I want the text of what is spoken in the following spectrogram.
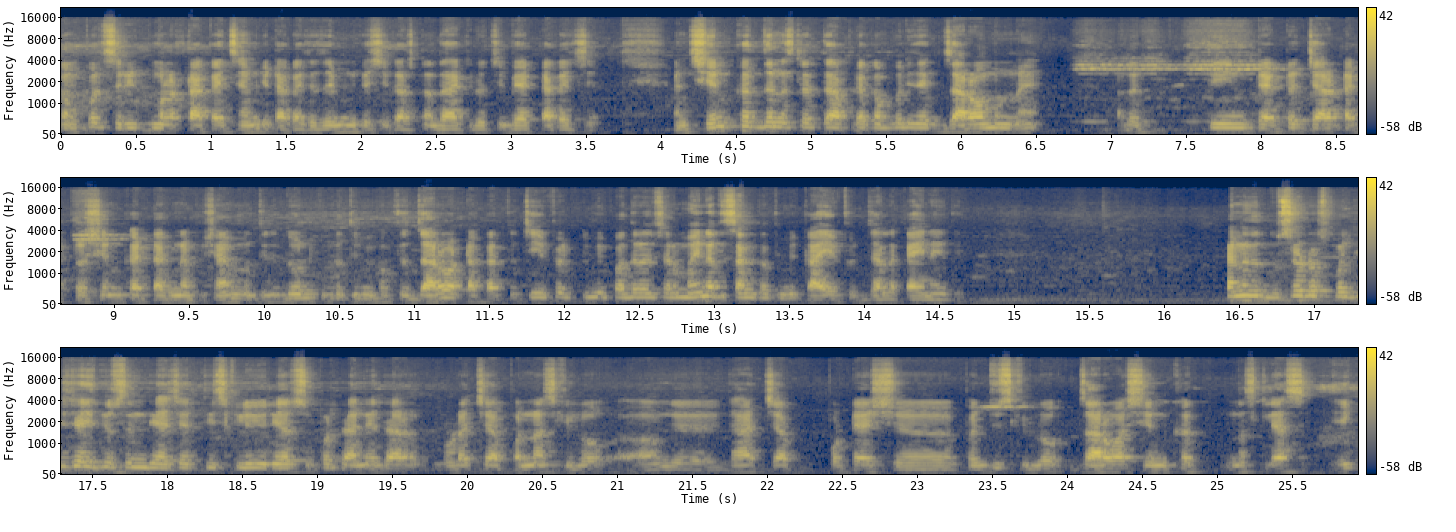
कंपल्सरी तुम्हाला टाकायचं आहे म्हणजे टाकायचं जमीन कशी असणार दहा किलोची बॅग टाकायची आणि शेणखत जर नसलं तर आपल्या कंपनीचा एक जारवा म्हणून आहे. आता तीन ट्रॅक्टर चार ट्रॅक्टर शेणखत टाकण्यापेक्षा आम्ही म्हणते की दोन किलो तुम्ही फक्त जारवा टाका. त्याची इफेक्ट तुम्ही पंधरा दिवसाला महिन्यात सांगता तुम्ही काय इफेक्ट झाला काय नाही ते. त्यानंतर दुसरा डोस पंचेचाळीस दिवसांनी द्यायचा तीस किलो युरिया सुपर दाणेदार रोडाच्या पन्नास किलो म्हणजे दहाच्या पोटॅश पंचवीस किलो जारवा शेणखत नसल्यास एक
